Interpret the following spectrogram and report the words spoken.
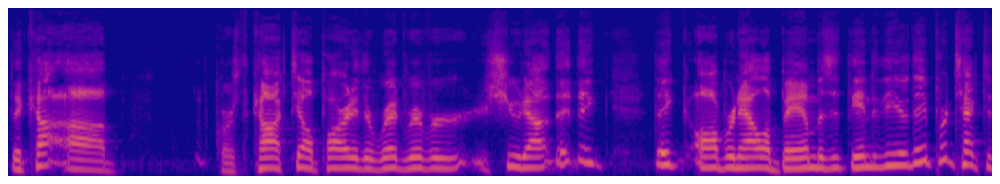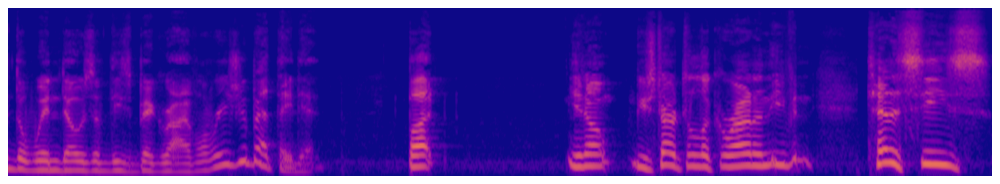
The uh, of course the cocktail party, the Red River shootout. They, they they Auburn, Alabama's at the end of the year. They protected the windows of these big rivalries. You bet they did. But you know, you start to look around, and even Tennessee's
